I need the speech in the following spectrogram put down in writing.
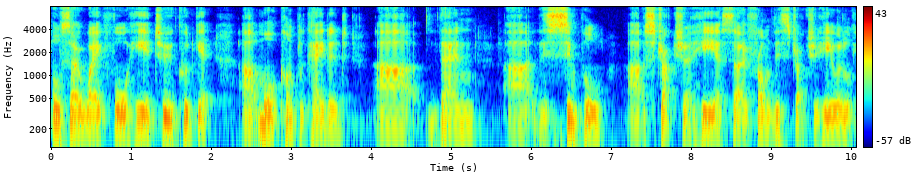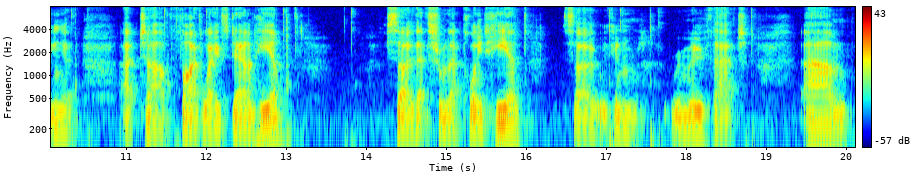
also wave four here too could get uh, more complicated uh, than this simple structure here. So from this structure here, we're looking at at uh, five waves down here. So that's from that point here. So we can remove that. Um,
